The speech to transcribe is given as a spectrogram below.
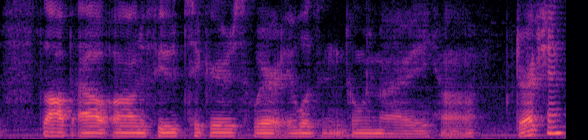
stop out on a few tickers where it wasn't going my uh, direction,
